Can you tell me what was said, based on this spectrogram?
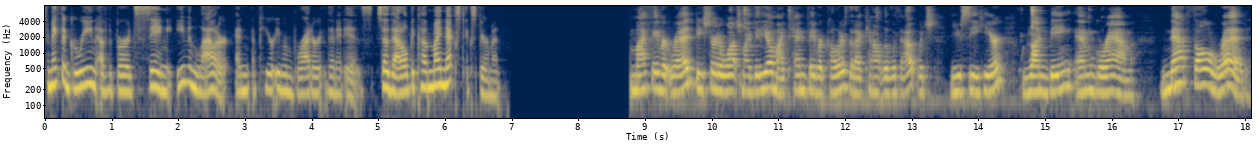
to make the green of the bird sing even louder and appear even brighter than it it is. So that'll become my next experiment. My favorite red, be sure to watch my video, my 10 favorite colors that I cannot live without, which you see here. One being M. Graham, Naphthol Red.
